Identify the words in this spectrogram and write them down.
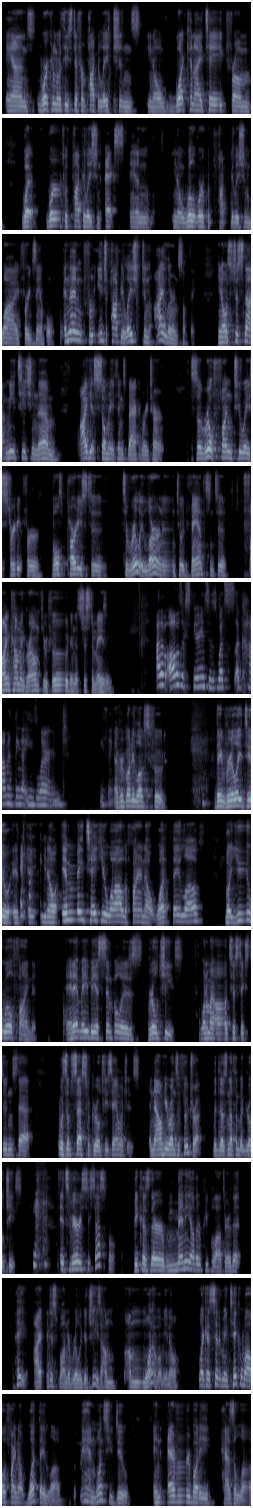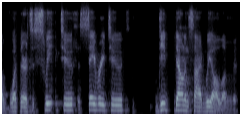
and working with these different populations you know what can i take from what worked with population x and you know will it work with population y for example? And then from each population i learned something you know it's just not me teaching them. I get so many things back in return. It's a real fun two-way street for both parties to to really learn and to advance and to find common ground through food and it's just amazing. Out of all those experiences what's a common thing that you've learned you think? Everybody loves food. They really do. It, it, you know it may take you a while to find out what they love but you will find it. And it may be as simple as grilled cheese one of my autistic students that was obsessed with grilled cheese sandwiches and now he runs a food truck that does nothing but grilled cheese it's very successful because there are many other people out there that, hey, I just want a really good cheese. I'm I'm one of them, you know. Like I said, it may take a while to find out what they love, but man, once you do, and everybody has a love, whether it's a sweet tooth, a savory tooth, deep down inside, we all love it.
